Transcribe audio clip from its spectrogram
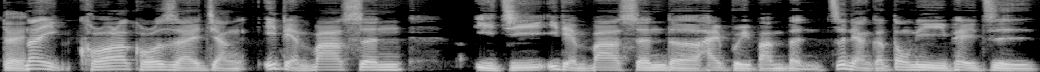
对，那以 Corolla Cross 来讲，一点八升以及一点八升的 Hybrid 版本，这两个动力配置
